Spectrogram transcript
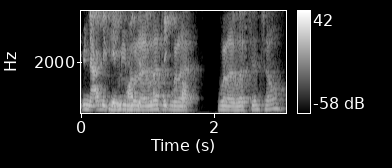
you navigate? You mean when I left when I when I left Intel?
